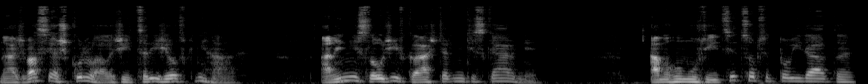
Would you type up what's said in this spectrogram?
Náš Vasia Škudla leží celý život v knihách a nyní slouží v klášterní tiskárně. A mohu mu říci, co předpovídáte?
